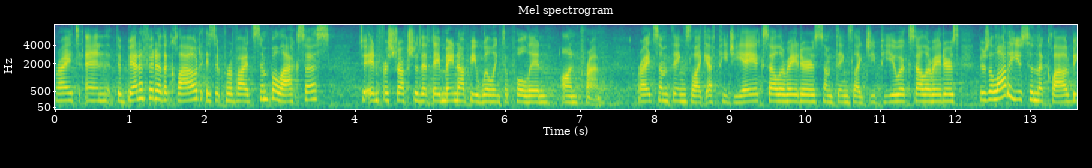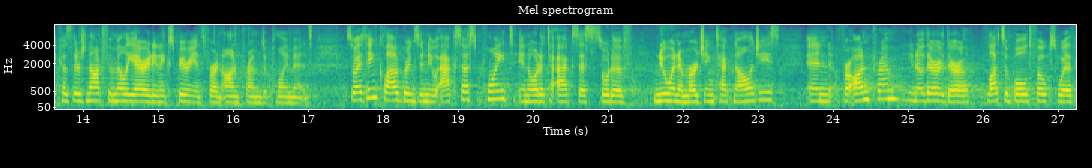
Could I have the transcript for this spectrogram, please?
right? And the benefit of the cloud is it provides simple access to infrastructure that they may not be willing to pull in on-prem right? Some things like FPGA accelerators, some things like GPU accelerators. There's a lot of use in the cloud because there's not familiarity and experience for an on-prem deployment. So I think cloud brings a new access point in order to access sort of new and emerging technologies. And for on-prem, you know, there, there are lots of bold folks with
